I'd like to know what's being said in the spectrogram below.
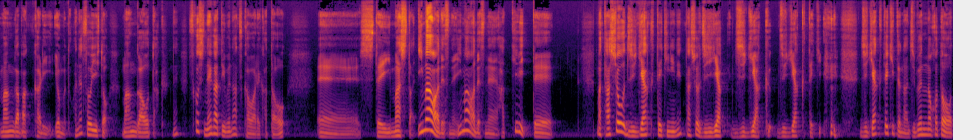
漫画ばっかり読むとかね。そういう人漫画オタク、ね、少しネガティブな使われ方を、えー、していました。今はですね今はですねはっきり言ってまあ、多少自虐的にね多少自虐自虐自虐的。自虐的っていうのは自分のことを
